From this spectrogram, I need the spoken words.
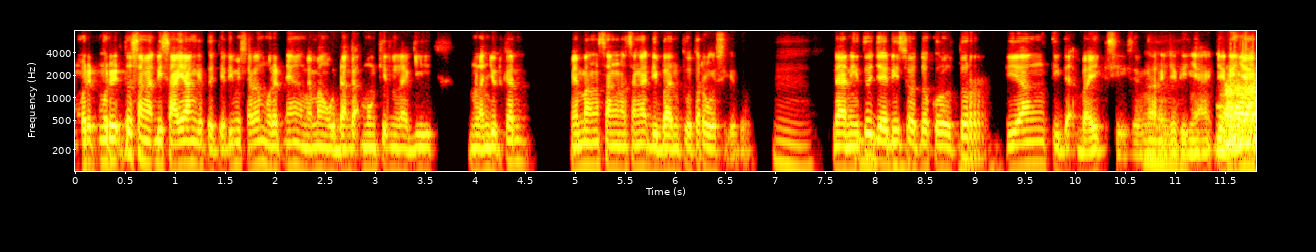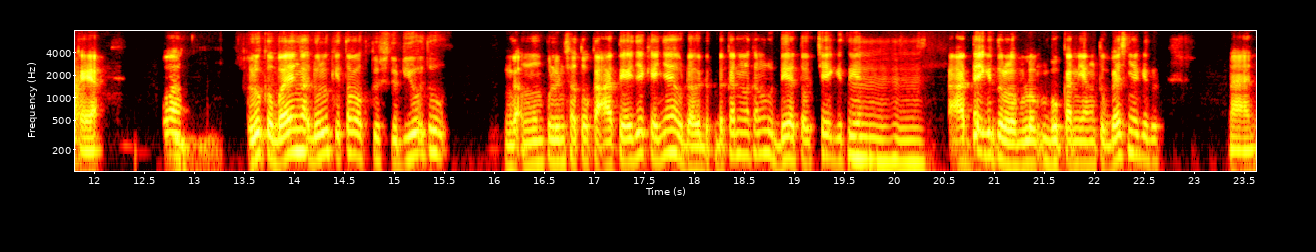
murid-murid itu sangat disayang gitu. Jadi misalnya muridnya yang memang udah nggak mungkin lagi melanjutkan, memang sangat-sangat dibantu terus gitu. Hmm. Dan itu jadi suatu kultur yang tidak baik sih sebenarnya Hmm. jadinya. Jadinya kayak, wah, lu kebayang nggak dulu kita waktu studio tuh nggak ngumpulin satu KAT aja kayaknya udah deg-degan lah kan lu D atau C gitu ya. Hmm. KAT gitu loh, belum bukan yang tugasnya gitu. Nah,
